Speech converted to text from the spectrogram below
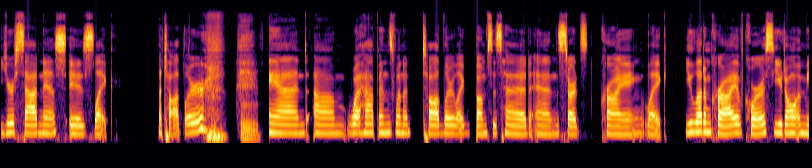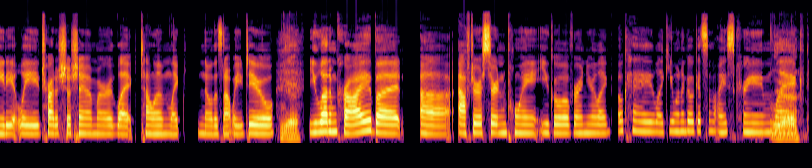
your sadness is like a toddler." Mm. and um, what happens when a toddler like bumps his head and starts crying like you let him cry of course you don't immediately try to shush him or like tell him like no that's not what you do Yeah. you let him cry but uh, after a certain point you go over and you're like okay like you want to go get some ice cream Yeah. like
